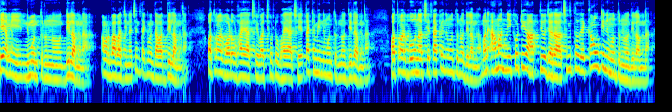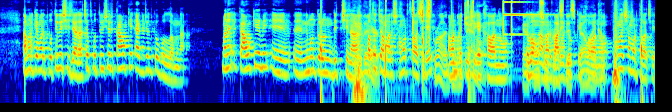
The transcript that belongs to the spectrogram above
কে আমি নিমন্ত্রণ দিলাম না, আমার বাবা যিনি আছেন তাকে আমি দাওয়াত দিলাম না, অথবা আমার বড় ভাই আছে বা ছোট ভাই আছে তাকে আমি নিমন্ত্রণ দিলাম না অথবা আমার বোন আছে তাকে নিমন্ত্রণ দিলাম না। মানে আমার নিকটীয় আত্মীয় যারা আছে আমি তাদের কাউকে নিমন্ত্রণ দিলাম না। এমনকি আমার প্রতিবেশী যারা আছে প্রতিবেশীর কাউকে একজনকেও বললাম না। মানে কাউকে আমি নিমন্ত্রণ দিচ্ছি না। অথচ আমার সামর্থ্য আছে আমার প্রতিবেশীকে খাওয়ানো এবং আমার বাড়ির লোককে খাওয়ানো। আমার সামর্থ্য আছে।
